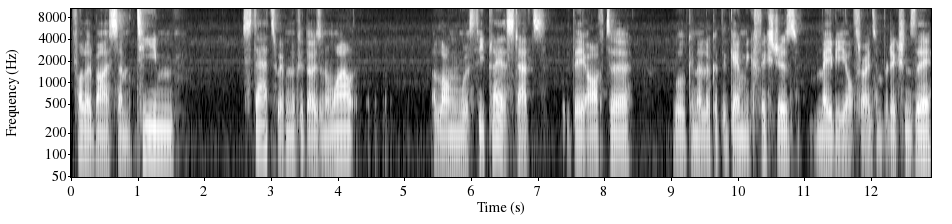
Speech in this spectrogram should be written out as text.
followed by some team stats. We haven't looked at those in a while, along with the player stats thereafter, we're going to look at the game week fixtures. Maybe I'll throw in some predictions there.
